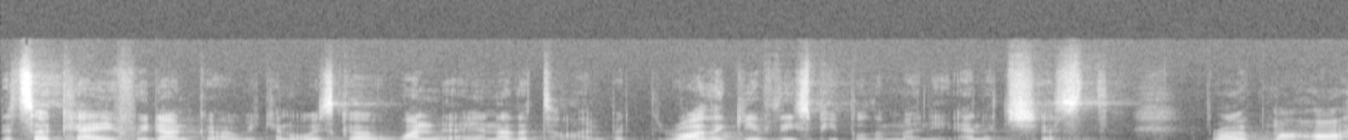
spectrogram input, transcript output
It's okay if we don't go. We can always go one day, another time, but rather give these people the money. And it just broke my heart.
